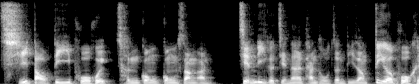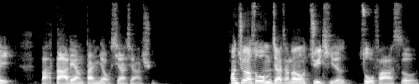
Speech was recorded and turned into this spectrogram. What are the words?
祈祷第一波会成功攻上岸，建立一个简单的滩头阵地，让第二波可以把大量弹药下下去。换句话说，我们就要讲到那种具体的做法的时候，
